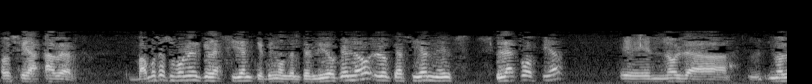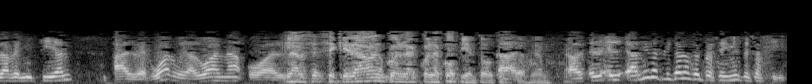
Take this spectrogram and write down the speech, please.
O sea, a ver, vamos a suponer que la hacían, que tengo entendido que no, lo que hacían es la copia, eh, no la no la remitían al resguardo de aduana o al... Claro, se, se quedaban con la, con la copia en todo caso. Claro. A, el, el, a mí me explicaron que el procedimiento es así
